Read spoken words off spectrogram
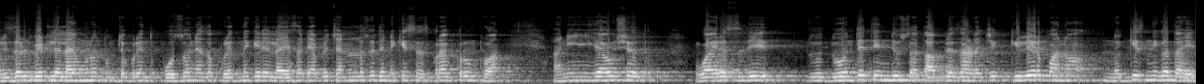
रिझल्ट भेटलेला आहे म्हणून तुमच्यापर्यंत पोहोचवण्याचा प्रयत्न केलेला आहे. यासाठी आपल्या चॅनलला सुद्धा नक्की सबस्क्राईब करून ठेवा. आणि हे औषध व्हायरस जे दोन ते तीन दिवसात आपल्या झाडाचे क्लिअर पानं नक्कीच निघत आहेत.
